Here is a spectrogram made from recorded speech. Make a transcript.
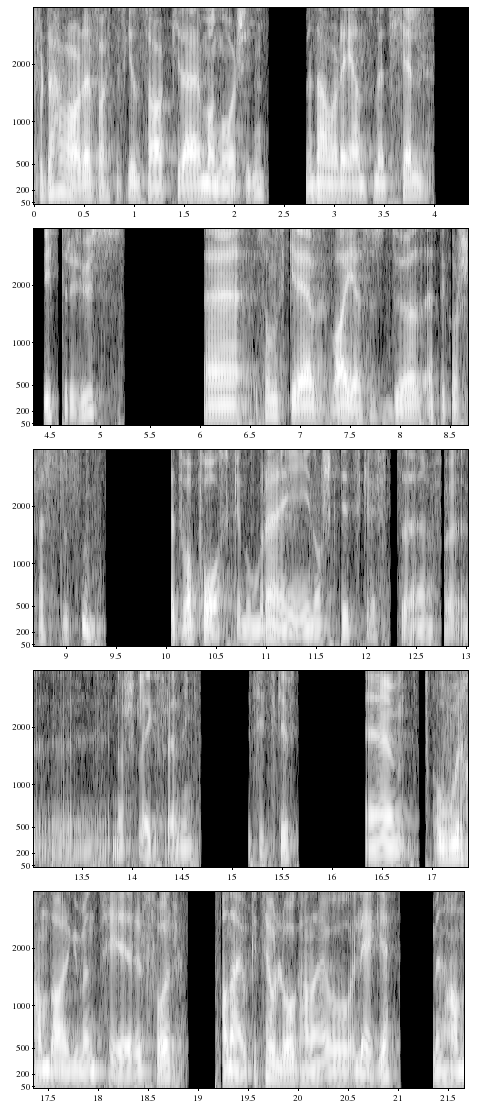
For der var det faktisk en sak Det er mange år siden. Men der var det en som het Kjell Ytrehus, eh, som skrev 'Var Jesus død etter korsfestelsen?' Dette var påskenummeret i, i Norsk tidsskrift for Norsk legeforening. tidsskrift. Eh, og hvor han da argumenterer for Han er jo ikke teolog, han er jo lege. Men han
